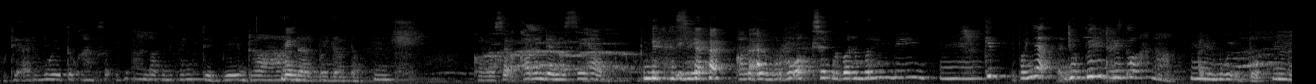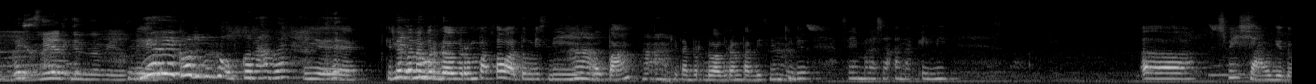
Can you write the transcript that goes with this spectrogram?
Budi Adimui itu kan ini anak ini kan dia beda, Beda. beda tuh. Kalau saya kadang dia nasihat, ini kalau dia berdoa saya benar merinding. Hmm. Kita banyak dia beda itu anak, Adimui itu. Kayak lihat juga ngeri kalau dia berdoa bukan apa. Iya, iya. Kita pernah berdoa berempat tau waktu Miss di Ha. Kupang. Ha-ha. Kita berdoa berempat di sini tuh dia saya merasa anak ini eh spesial gitu.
